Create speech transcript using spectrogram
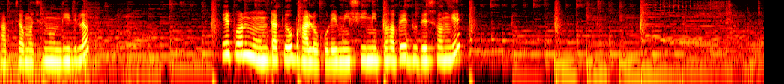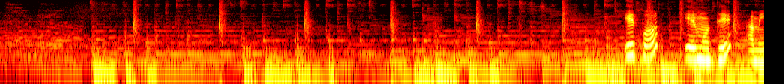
হাফ চামচ নুন দিয়ে দিলাম। এরপর নুনটাকেও ভালো করে মিশিয়ে নিতে হবে দুধের সঙ্গে। এরপর এর মধ্যে আমি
